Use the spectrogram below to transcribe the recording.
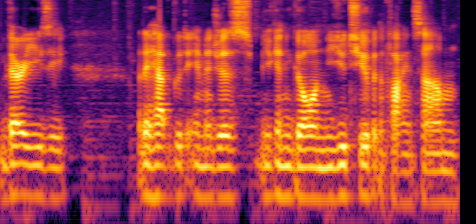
very easy they have good images you can go on YouTube and find some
